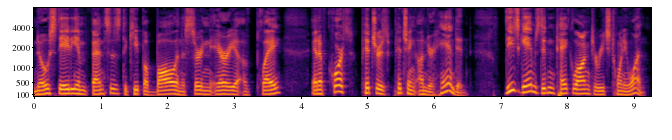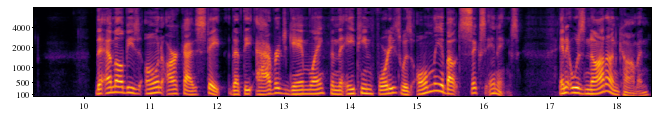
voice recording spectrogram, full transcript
no stadium fences to keep a ball in a certain area of play, and of course, pitchers pitching underhanded, these games didn't take long to reach 21. The MLB's own archives state that the average game length in the 1840s was only about six innings, and it was not uncommon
